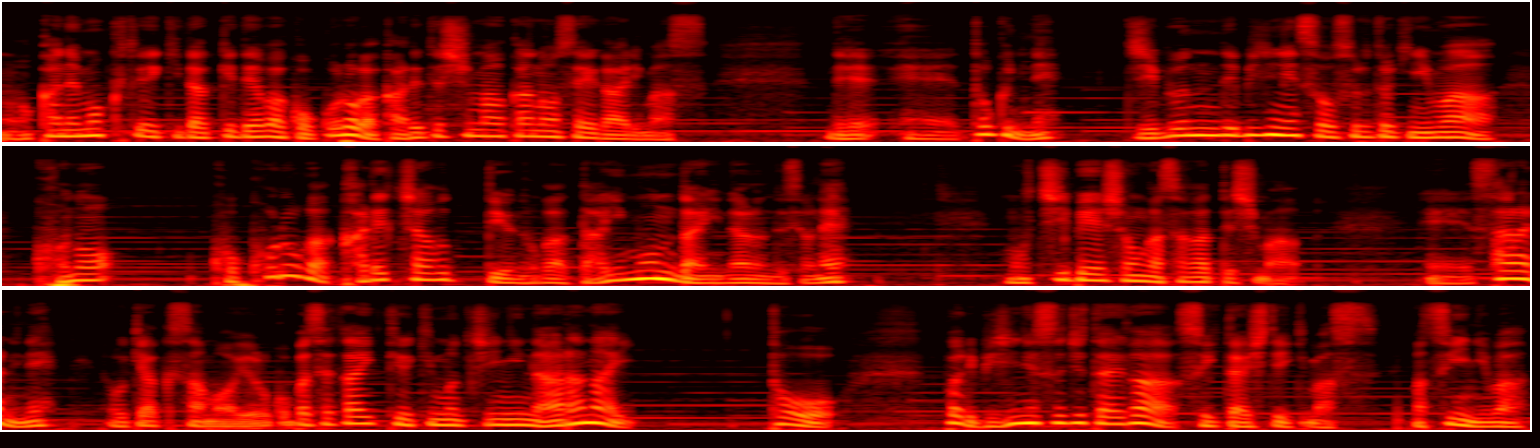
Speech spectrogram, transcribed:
お金目的だけでは心が枯れてしまう可能性があります。で、えー、特にね、自分でビジネスをするときには、この心が枯れちゃうっていうのが大問題になるんですよね。モチベーションが下がってしまう。えー、さらにね、お客様を喜ばせたいっていう気持ちにならないと、やっぱりビジネス自体が衰退していきます。まあ、ついには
